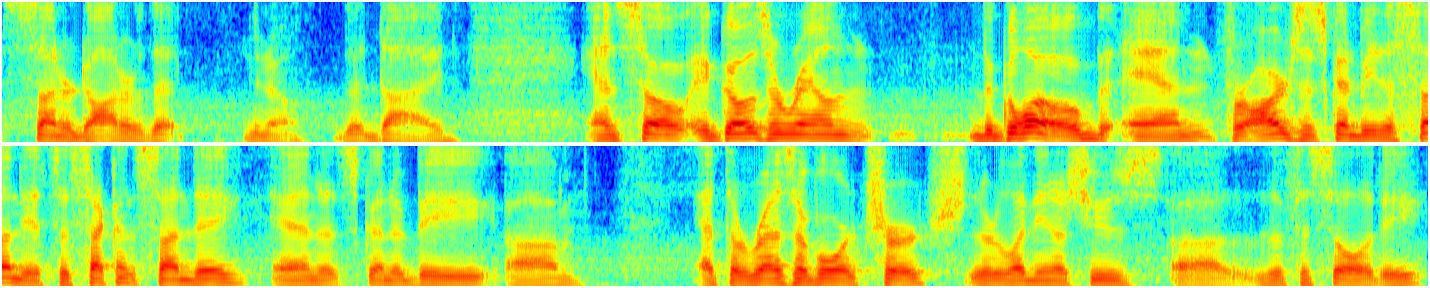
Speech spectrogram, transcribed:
son or daughter that you know that died. And so it goes around the globe, and for ours, it's going to be this Sunday. It's the second Sunday, and it's going to be um, at the Reservoir Church. They're letting us use uh, the facility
